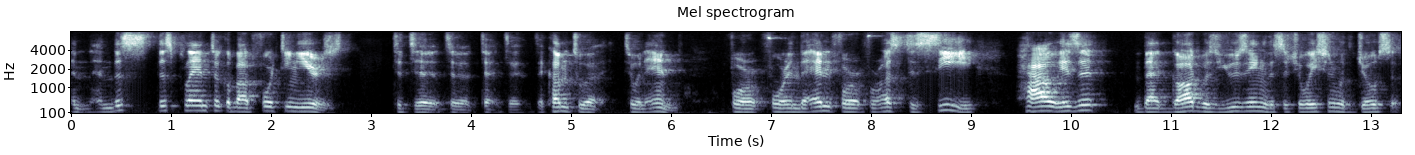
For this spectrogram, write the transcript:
And, and this this plan took about 14 years to, to, to, to, to, come to a to an end. For for in the end, for, for us to see how is it that God was using the situation with Joseph,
